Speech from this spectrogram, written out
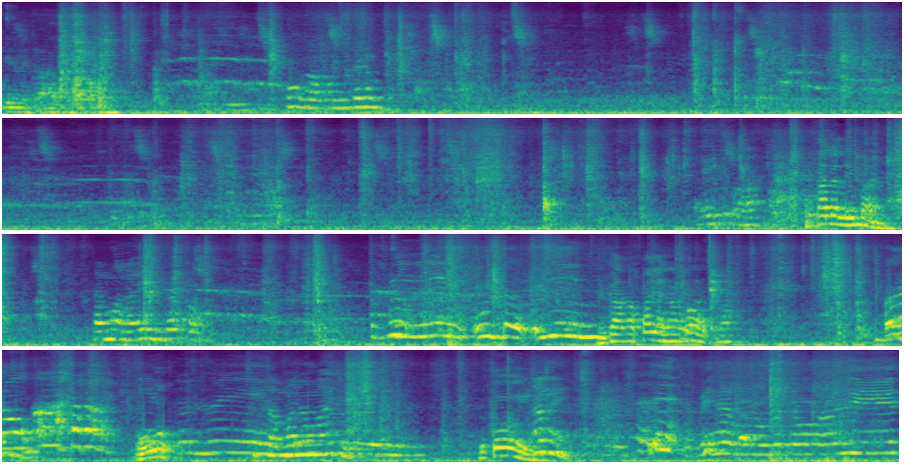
Yun ito araw. Oo, ako ang galog. Ay, ito Makalaliman. Tama na yun, dapat. Nagkakapalan ang kot, no? Oo. Tama na nga ito. Tutoy. Ano eh? Sabi na, mga batang maalit.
